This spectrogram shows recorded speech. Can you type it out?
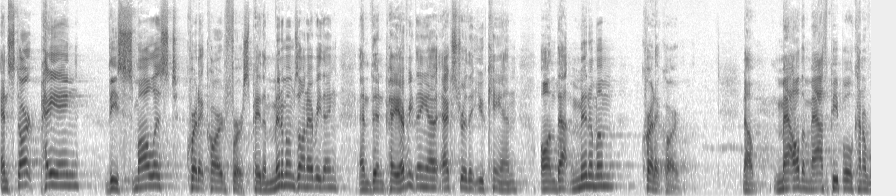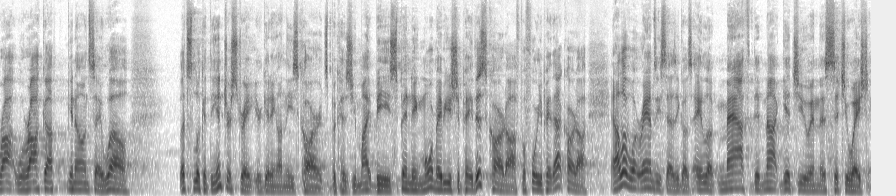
and start paying the smallest credit card first. Pay the minimums on everything and then pay everything uh, extra that you can on that minimum credit card. Now, all the math people kind of rock, will rock up, you know, and say, well, let's look at the interest rate you're getting on these cards because you might be spending more. Maybe you should pay this card off before you pay that card off. And I love what Ramsey says. He goes, hey, look, math did not get you in this situation.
